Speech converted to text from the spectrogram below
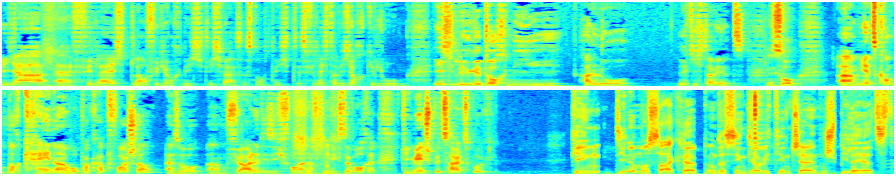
Ja, äh, vielleicht laufe ich auch nicht. Ich weiß es noch nicht. Vielleicht habe ich auch gelogen. Ich lüge doch nie. Hallo. Wirklich da jetzt. Ja. So, ähm, jetzt kommt noch keine Europacup-Vorschau. Also ähm, für alle, die sich freuen auf die nächste Woche. Gegen wen spielt Salzburg? Gegen Dinamo Zagreb und das sind, glaube ich, die entscheidenden Spieler jetzt.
